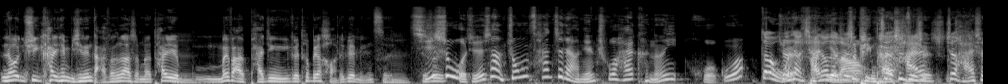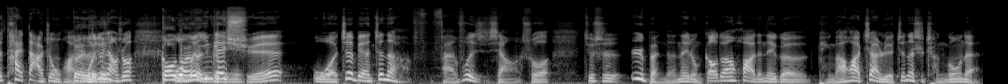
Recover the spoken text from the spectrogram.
然后你去看一些米其林打分啊什么，它也嗯没法排进一个特别好的一个名次。嗯。其实我觉得像中餐这两年出还可能火锅，但我想强调的就是是品牌这还是就是这还是太大众化我就想说，高端的我们应该学。我这边真的反复想说，就是日本的那种高端化的那个品牌化战略真的是成功的。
